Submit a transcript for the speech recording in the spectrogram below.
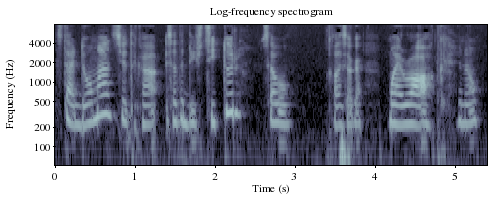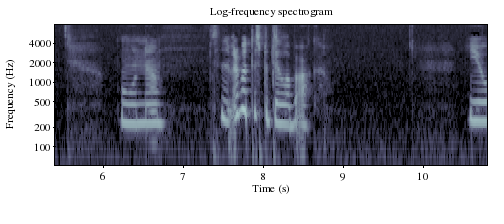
tas tā ir domāts, jo tā kā es atradīšu citur savu, kā lai saka, my rock, you know, un, um, nezinu, varbūt tas pat ir labāk, jo,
